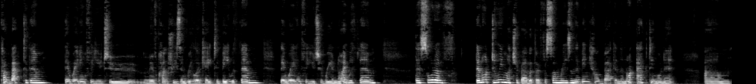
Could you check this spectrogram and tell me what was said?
come back to them they're waiting for you to move countries and relocate to be with them. They're waiting for you to reunite with them. They're sort of, they're not doing much about it though. For some reason, they're being held back and they're not acting on it. Um,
